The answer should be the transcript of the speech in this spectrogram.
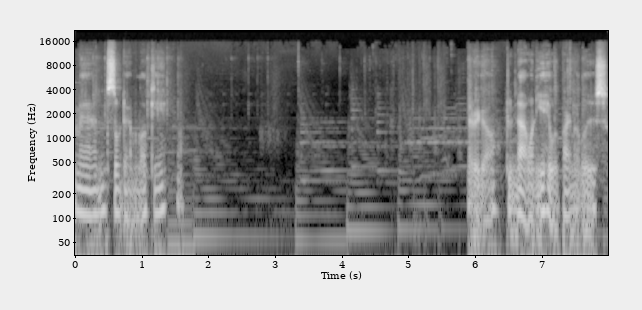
Man, so damn lucky. There we go. Do not want to get hit with Primary Lotus.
